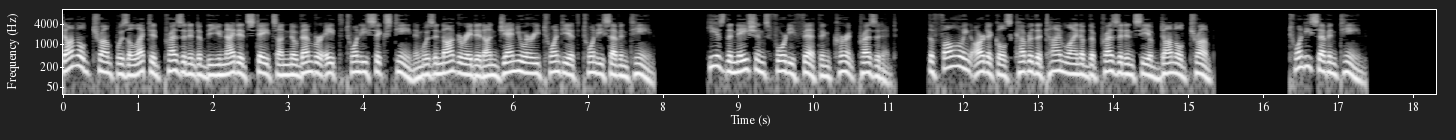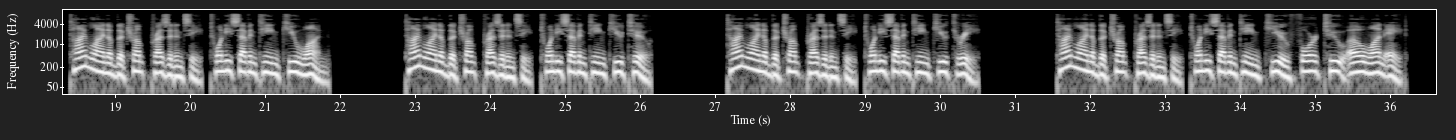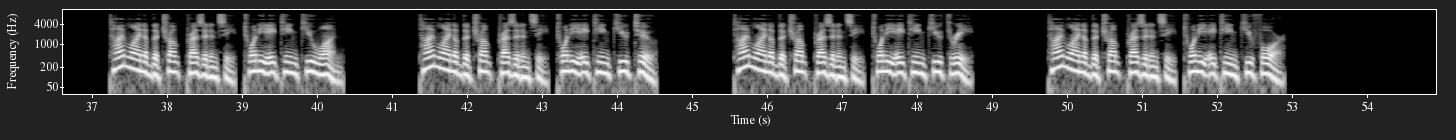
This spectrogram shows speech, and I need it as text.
Donald Trump was elected President of the United States on November 8, 2016 and was inaugurated on January 20, 2017. He is the nation's 45th and current president. The following articles cover the timeline of the presidency of Donald Trump 2017 Timeline of the Trump presidency, 2017 Q1 Timeline of the Trump presidency, 2017 Q2 Timeline of the Trump presidency, 2017 Q3 Timeline of the Trump presidency, 2017 Q42018 Timeline of the Trump presidency, 2018 Q1 Timeline of the Trump presidency, 2018 Q2 Timeline of the Trump presidency, 2018 Q3 Timeline of the Trump presidency, 2018 Q4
